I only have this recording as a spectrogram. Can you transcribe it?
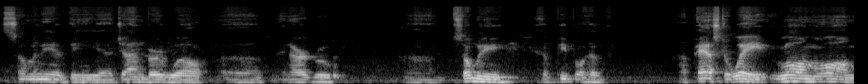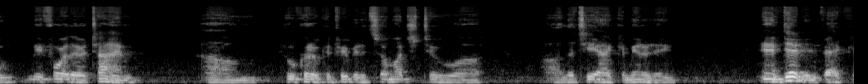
so many of the uh, John Birdwell uh, in our group, um, so many people have uh, passed away long, long before their time, um, who could have contributed so much to uh, uh, the TI community, and did in fact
